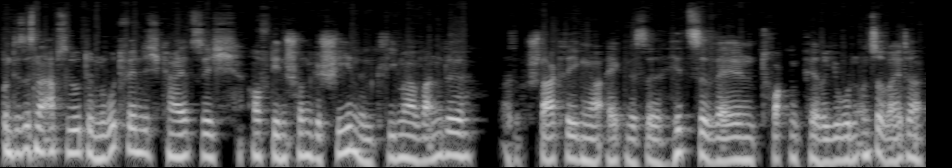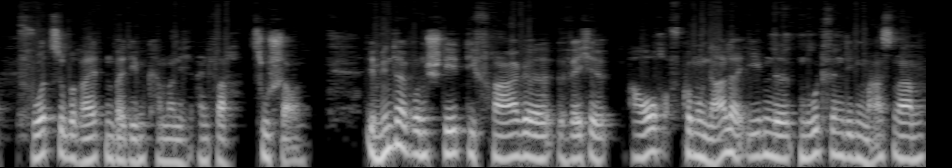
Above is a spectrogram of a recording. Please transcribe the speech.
Und es ist eine absolute Notwendigkeit, sich auf den schon geschehenen Klimawandel, also Starkregenereignisse, Hitzewellen, Trockenperioden und so weiter vorzubereiten. Bei dem kann man nicht einfach zuschauen. Im Hintergrund steht die Frage, welche auch auf kommunaler Ebene notwendigen Maßnahmen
